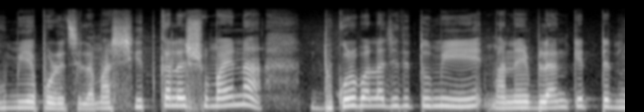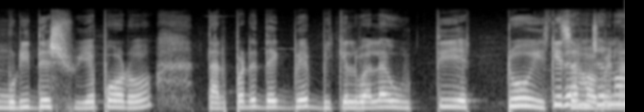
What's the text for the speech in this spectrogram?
ঘুমিয়ে পড়েছিলাম। আর শীতকালের সময় না দুপুরবেলা যদি তুমি মানে ব্ল্যাঙ্কেটের মুড়ি দিয়ে শুয়ে পড়ো তারপরে দেখবে বিকেলবেলা উঠতে একটু ইচ্ছা হবে না।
